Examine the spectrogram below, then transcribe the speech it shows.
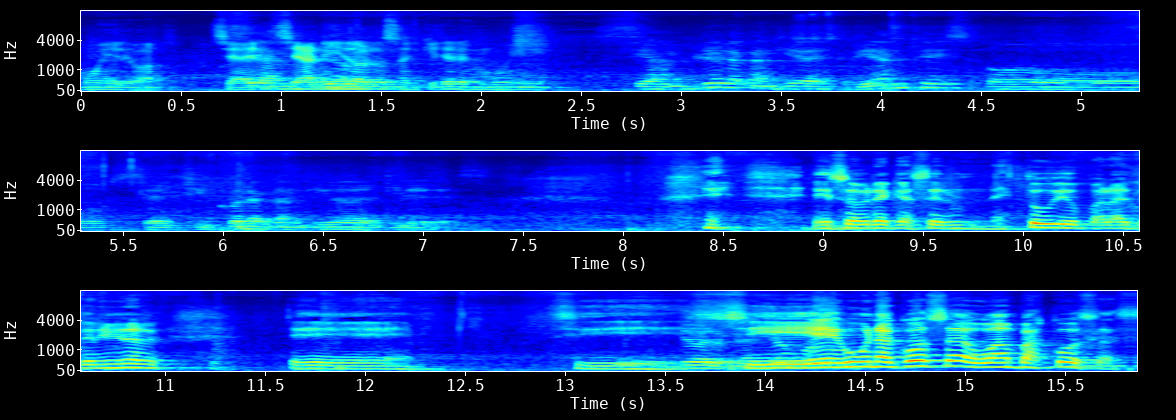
muy elevados. Se, se, han ido los alquileres muy... ¿Se amplió la cantidad de estudiantes o se achicó la cantidad de alquileres? Eso habría que hacer un estudio para determinar eh, si, si es una cosa o ambas cosas.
